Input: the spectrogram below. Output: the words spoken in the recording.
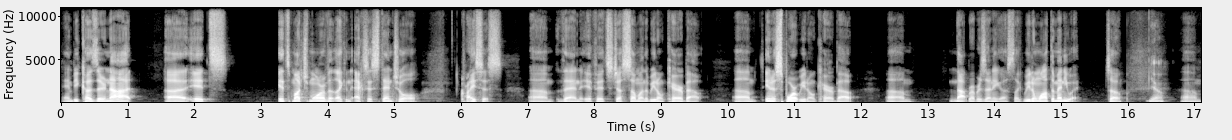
and because they're not, uh, it's it's much more of a, like an existential crisis um, than if it's just someone that we don't care about. Um, in a sport we don't care about um, not representing us. Like we don't want them anyway. So Yeah. um,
